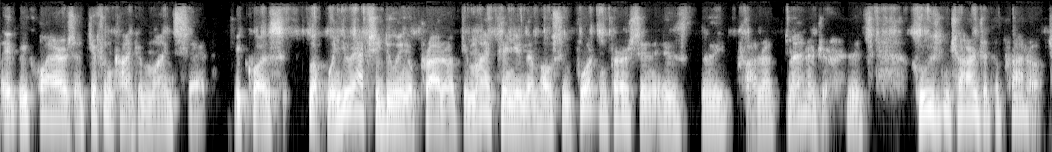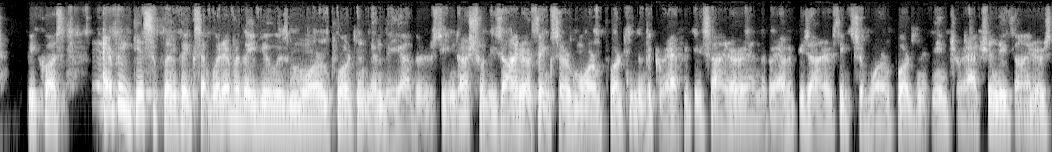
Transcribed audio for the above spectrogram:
It requires a different kind of mindset because, look, when you're actually doing a product, in my opinion, the most important person is the product manager. It's who's in charge of the product. Because every discipline thinks that whatever they do is more important than the others. The industrial designer thinks they're more important than the graphic designer, and the graphic designer thinks they're more important than the interaction designers.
